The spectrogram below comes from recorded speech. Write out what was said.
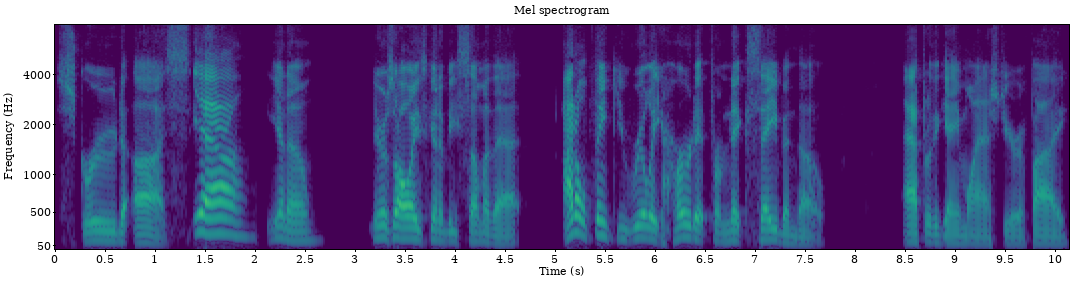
screwed us. Yeah, you know, there's always going to be some of that. I don't think you really heard it from Nick Saban though after the game last year, if I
